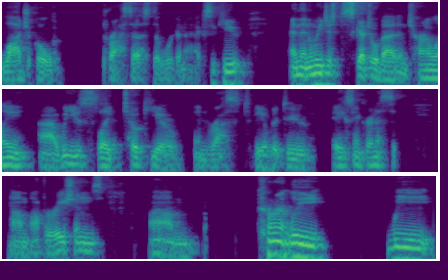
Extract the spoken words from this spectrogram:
logical process that we're going to execute. And then we just schedule that internally. Uh, we use like Tokio in Rust to be able to do asynchronous um, operations. Um, currently, we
